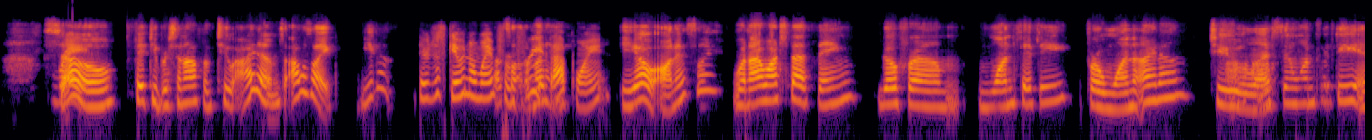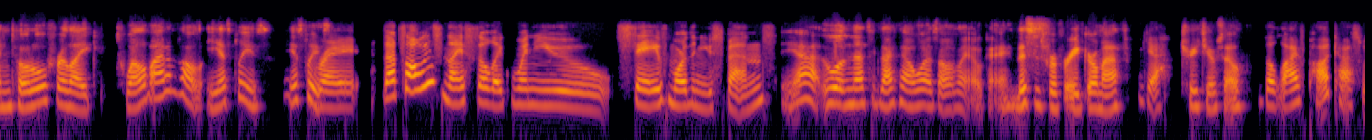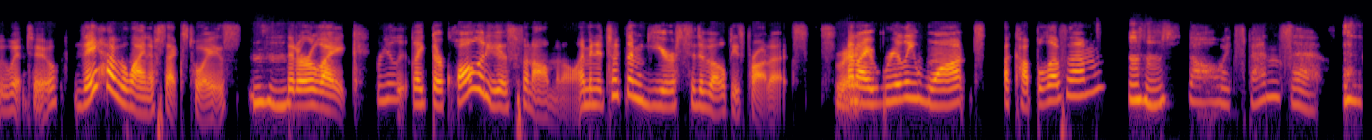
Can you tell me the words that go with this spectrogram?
Right. So 50% off of two items, I was like, you don't, They're just giving them away that's for free at that point. Yo, honestly, when I watched that thing go from 150 for one item to Uh-huh. less than 150 in total for like 12 items, I was yes, please. Yes, please. Right. That's always nice though, like when you save more than you spend. Yeah, well, and that's exactly how it was. I was like, okay, this is for free, girl math. Yeah. Treat yourself. The live podcast we went to, they have a line of sex toys Mm-hmm. that are like really like their quality is phenomenal. I mean, it took them years to develop these products. And I really want a couple of them. Mm-hmm. So expensive.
